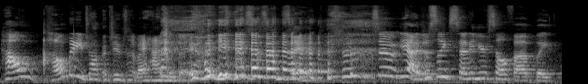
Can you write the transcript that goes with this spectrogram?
"How how many chocolate chips have I had today? Like, this is insane." So yeah, just like setting yourself up, like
